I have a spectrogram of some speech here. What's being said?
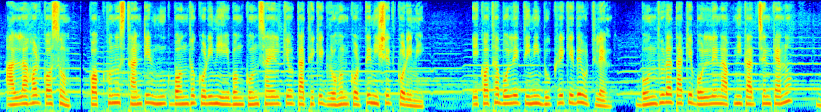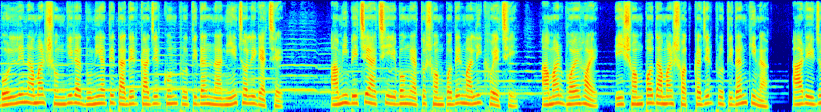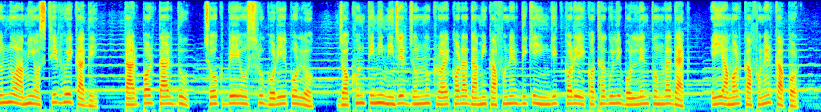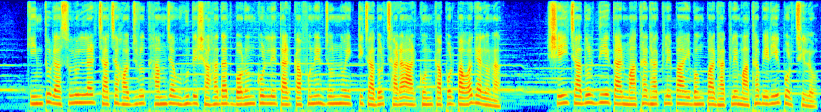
আল্লাহর কসম, কখনো স্থানটির মুখ বন্ধ করিনি এবং কোন সায়েলকেও তা থেকে গ্রহণ করতে নিষেধ করিনি। কথা বলে তিনি ডুকরে কেঁদে উঠলেন। বন্ধুরা তাকে বললেন, আপনি কাঁদছেন কেন? বললেন, আমার সঙ্গীরা দুনিয়াতে তাদের কাজের কোন প্রতিদান না নিয়ে চলে গেছে। আমি বেঁচে আছি এবং এত সম্পদের মালিক হয়েছি। আমার ভয় হয়, এই সম্পদ আমার সৎকাজের প্রতিদান কিনা আর এজন্য আমি অস্থির হয়ে কাঁদি। তারপর তার দু চোখ বেয়ে অশ্রু গড়িয়ে পড়ল। যখন তিনি নিজের জন্য ক্রয় করা দামি কাফনের দিকে ইঙ্গিত করে এই কথাগুলি বললেন, তোমরা দেখ, এই আমার কাফনের কাপড়। কিন্তু রাসুলুল্লাহর চাচা হজরত হামজা উহুদে শাহাদাত বরণ করলে তার কাফনের জন্য একটি চাদর ছাড়া আর কোন কাপড় পাওয়া গেল না। সেই চাদর দিয়ে তার মাথা ঢাকলে পা এবং পা ঢাকলে মাথা বেরিয়ে পড়ছিল।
